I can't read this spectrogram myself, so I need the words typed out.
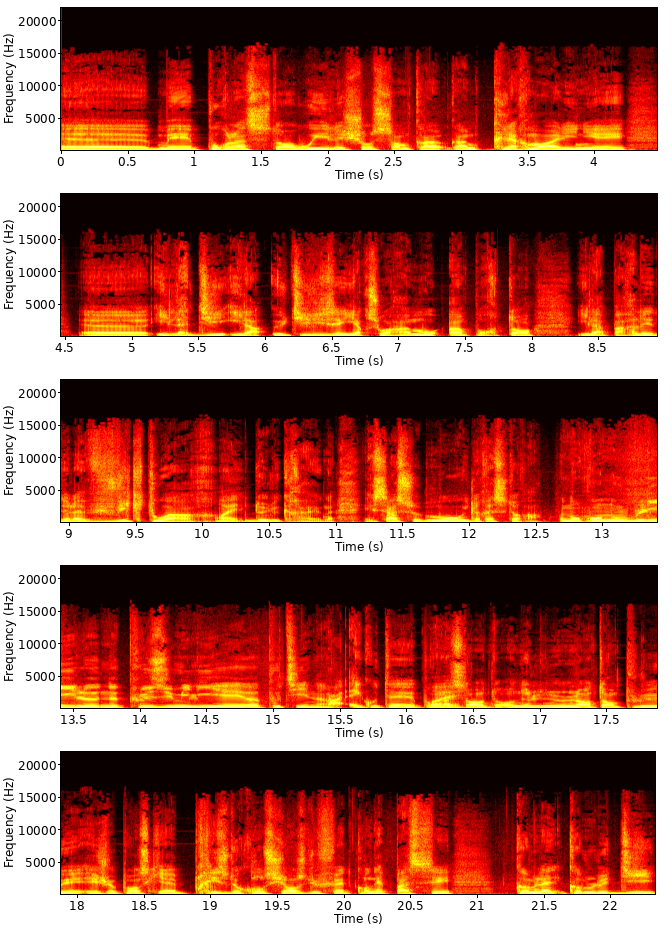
Euh, mais pour l'instant, oui, les choses semblent quand même clairement alignées. Euh, il a dit, il a utilisé hier soir un mot important. Il a parlé de la victoire Ouais. de l'Ukraine, et ça, ce mot, il restera. Donc on oublie le ne plus humilier euh, Poutine. Bah, écoutez, pour Ouais. l'instant, on ne l'entend plus et, et je pense qu'il y a une prise de conscience du fait qu'on est passé, comme, la- comme le dit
